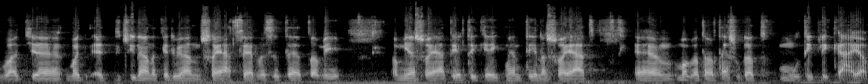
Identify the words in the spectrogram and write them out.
Vagy, vagy csinálnak egy olyan saját szervezetet, ami, ami a saját értékeik mentén a saját magatartásukat multiplikálja.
